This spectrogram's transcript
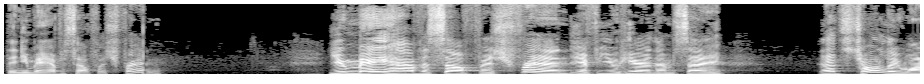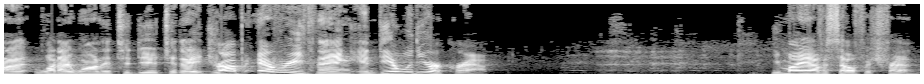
then you may have a selfish friend. You may have a selfish friend if you hear them say, That's totally what I, what I wanted to do today. Drop everything and deal with your crap. You might have a selfish friend.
